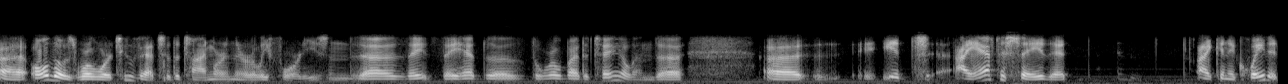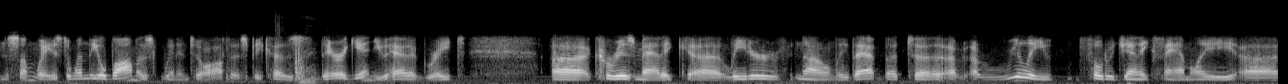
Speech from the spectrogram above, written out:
uh, all those World War II vets at the time were in their early 40s, and uh, they they had the the world by the tail. And uh, uh, it, I have to say that I can equate it in some ways to when the Obamas went into office, because there again you had a great uh, charismatic uh, leader. Not only that, but uh, a, a really photogenic family, uh,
